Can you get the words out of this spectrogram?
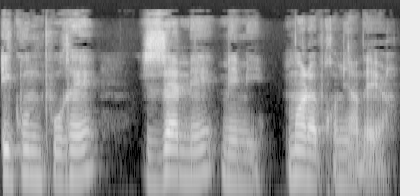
Et qu'on ne pourrait jamais m'aimer. Moi la première d'ailleurs.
